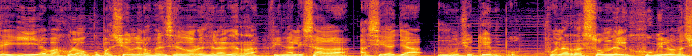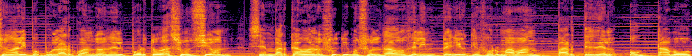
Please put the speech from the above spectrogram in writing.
seguía bajo la ocupación de los vencedores de la guerra finalizada hacía ya mucho tiempo. Fue la razón del júbilo nacional y popular cuando en el puerto de Asunción se embarcaban los últimos soldados del imperio que formaban parte del octavo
